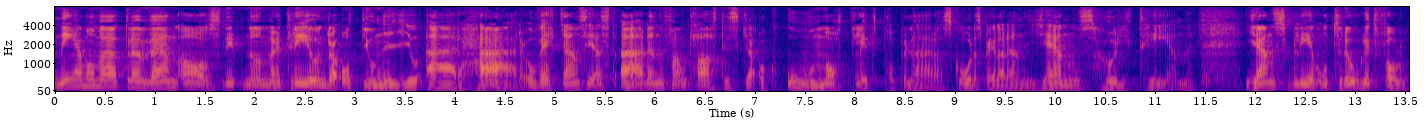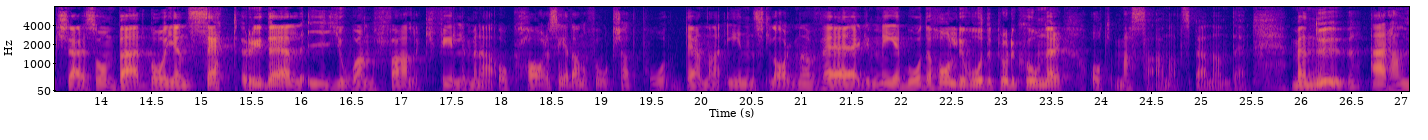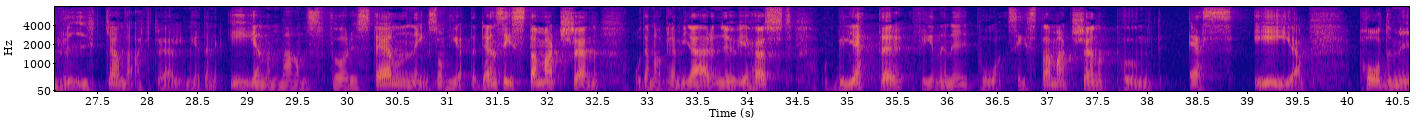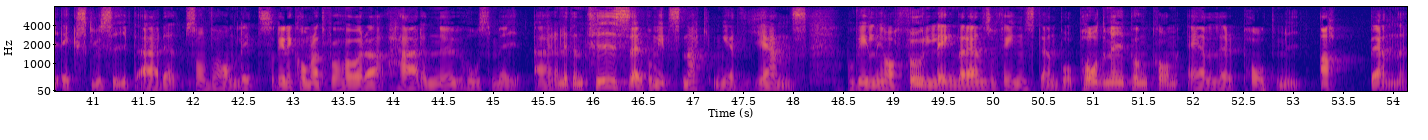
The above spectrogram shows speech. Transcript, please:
Nemo möter en vän avsnitt nummer 389 är här och veckans gäst är den fantastiska och omåttligt populära skådespelaren Jens Hultén. Jens blev otroligt folkkär som badboyen Seth Rydell i Johan Falk-filmerna och har sedan fortsatt på denna inslagna väg med både Hollywood-produktioner och massa annat spännande. Men nu är han rykande aktuell med en enmansfilm föreställning som heter Den sista matchen och den har premiär nu i höst och biljetter finner ni på sistamatchen.se. Podmi exklusivt är det som vanligt, så det ni kommer att få höra här nu hos mig är en liten teaser på mitt snack med Jens. Och vill ni ha fullängdaren så finns den på podmi.com eller podmi appen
